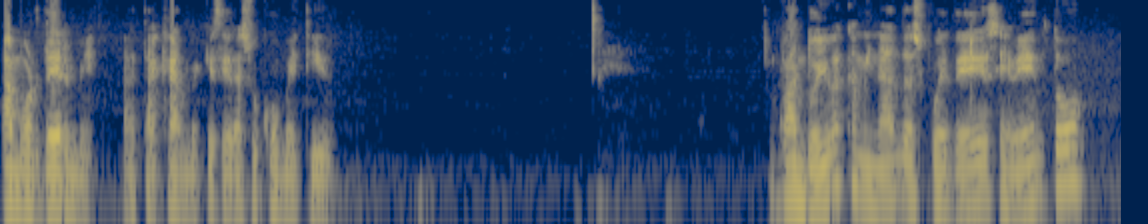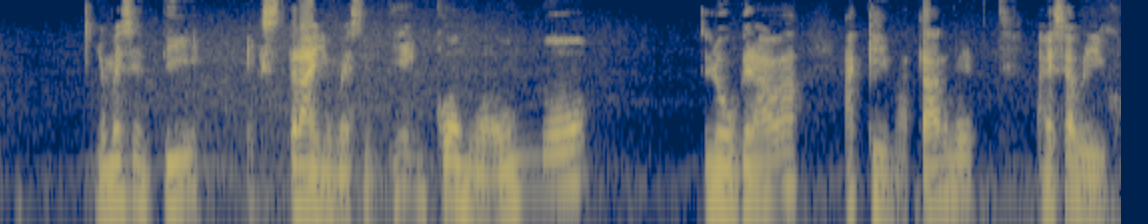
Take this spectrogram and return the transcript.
a morderme, a atacarme, que ese era su cometido. Cuando iba caminando después de ese evento, yo me sentí extraño, me sentía incómodo, aún no lograba aclimatarme a ese abrigo,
